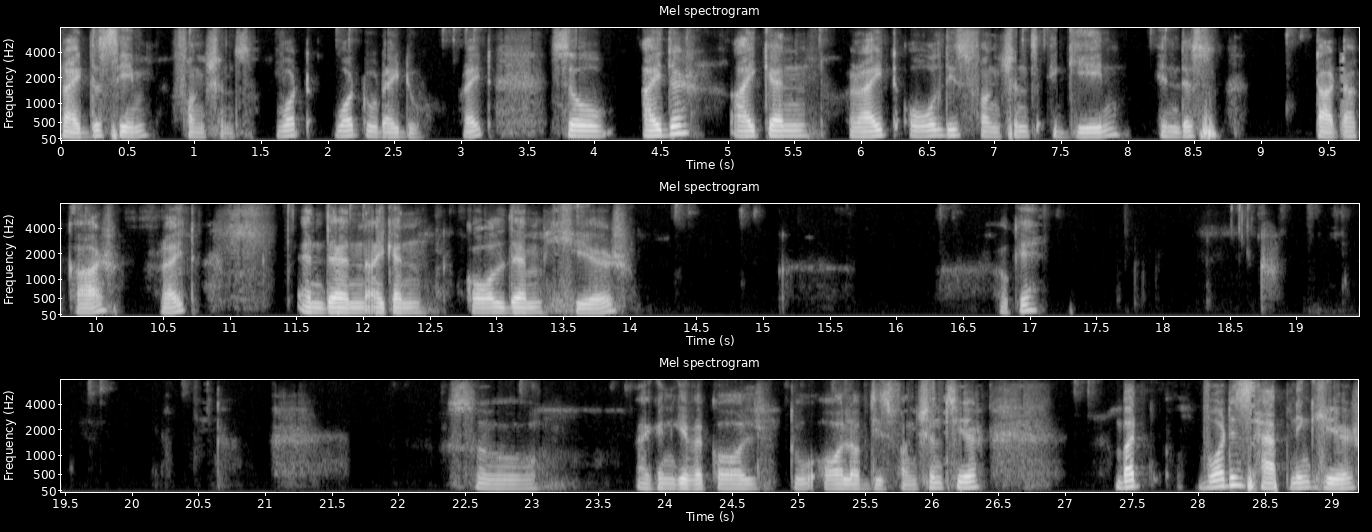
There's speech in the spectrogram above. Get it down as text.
write the same functions. What, what would I do, right? So either I can write all these functions again in this Tata car, right? And then I can call them here. Okay. So I can give a call to all of these functions here. But what is happening here,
